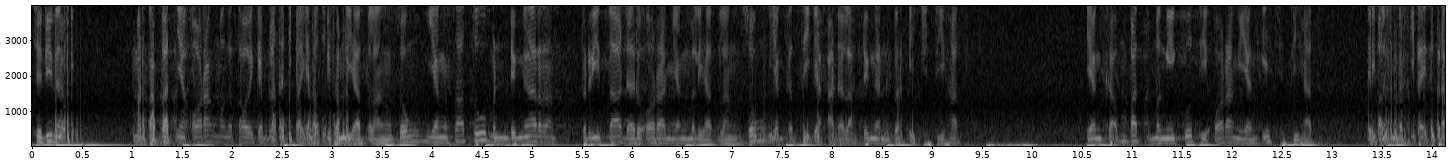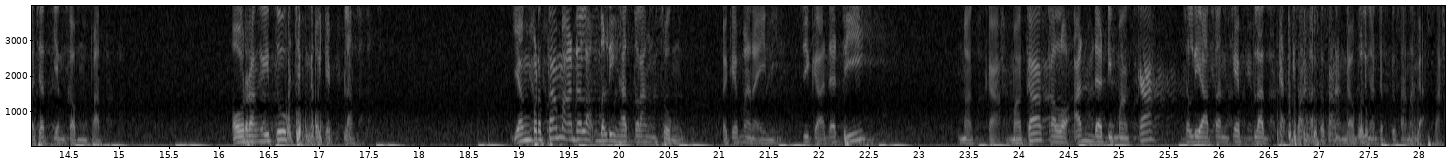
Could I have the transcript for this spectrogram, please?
jadi nanti martabatnya orang mengetahui kiblat tadi yang satu bisa melihat langsung, yang satu mendengar berita dari orang yang melihat langsung, yang ketiga adalah dengan berijtihad. Yang keempat mengikuti orang yang ijtihad. Jadi paling rendah kita itu derajat yang keempat. Orang itu. Yang pertama adalah melihat langsung. Bagaimana ini? Jika ada di Makkah, maka kalau anda di Makkah kelihatan kiblat ke sana, nggak boleh ngadep ke sana, nggak sah.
